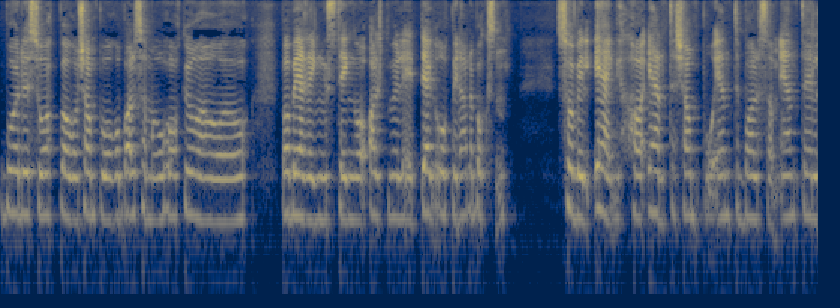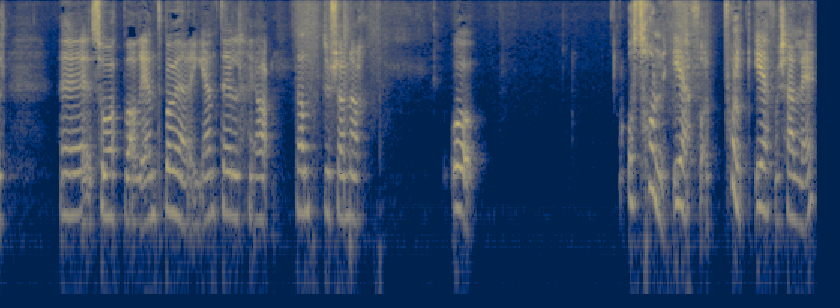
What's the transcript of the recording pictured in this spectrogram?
både såper og sjampoer og balsamer og hårkurer og barberingsting og alt mulig, det går opp i denne boksen. Så vil jeg ha en til sjampo, en til balsam, en til eh, såper, en til barbering, en til Ja, den, du skjønner. Og, og sånn er folk. Folk er forskjellige.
